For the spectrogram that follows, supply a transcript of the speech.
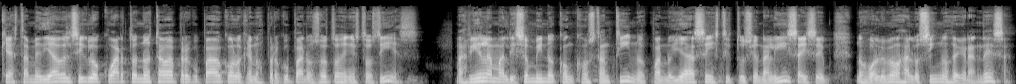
que hasta mediados del siglo IV no estaba preocupado con lo que nos preocupa a nosotros en estos días. Más bien la maldición vino con Constantino, cuando ya se institucionaliza y se, nos volvemos a los signos de grandeza.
